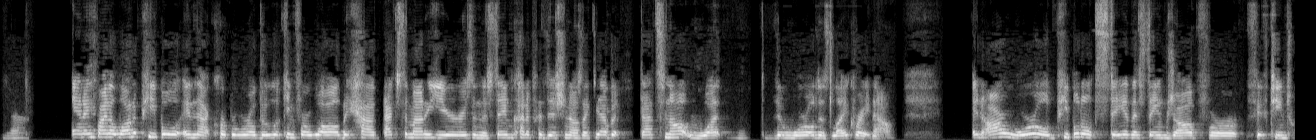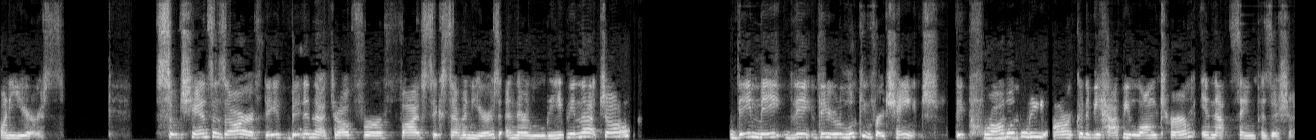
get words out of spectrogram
Yeah. And I find a lot of people in that corporate world, they're looking for, well, they have X amount of years in the same kind of position. I was like, yeah, but that's not what the world is like right now. In our world, people don't stay in the same job for 15, 20 years. So chances are, if they've been in that job for five, six, seven years and they're leaving that job, they may they they're looking for a change. They mm-hmm. probably mm-hmm. aren't going to be happy long term in that same position.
